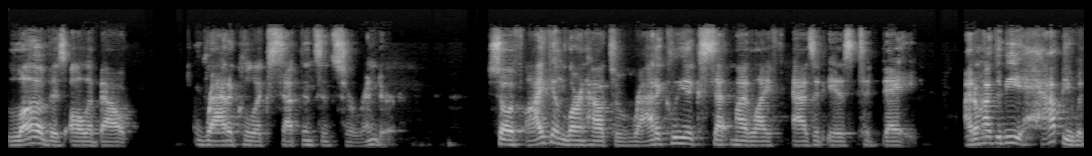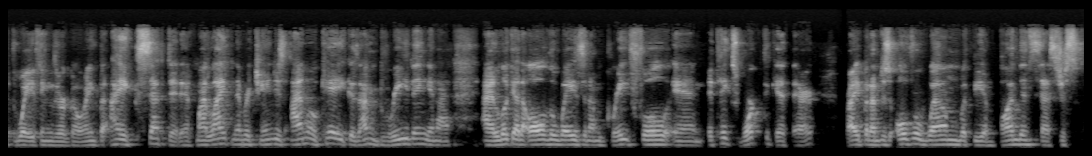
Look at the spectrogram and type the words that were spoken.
love is all about radical acceptance and surrender. So if I can learn how to radically accept my life as it is today, I don't have to be happy with the way things are going, but I accept it. If my life never changes, I'm okay because I'm breathing and I, I look at all the ways that I'm grateful and it takes work to get there right? But I'm just overwhelmed with the abundance that's just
